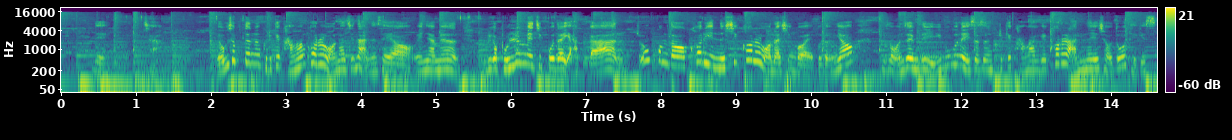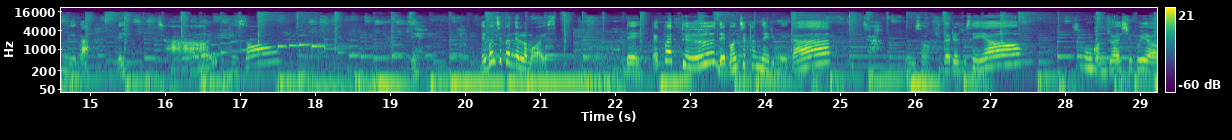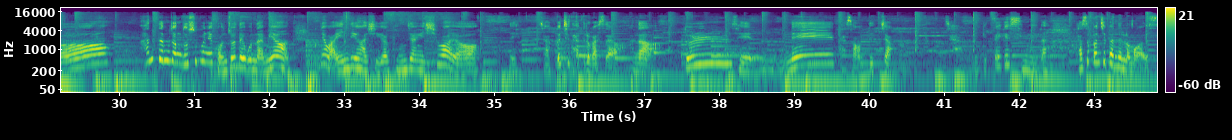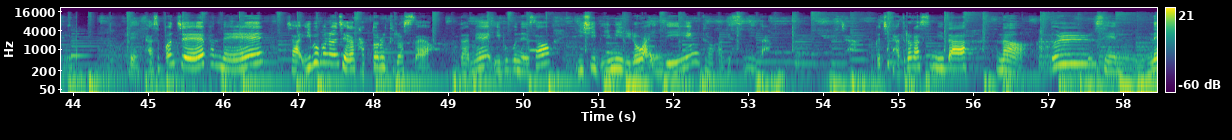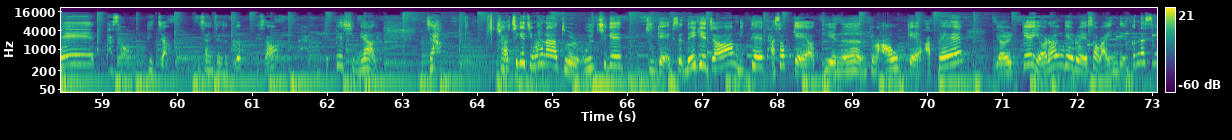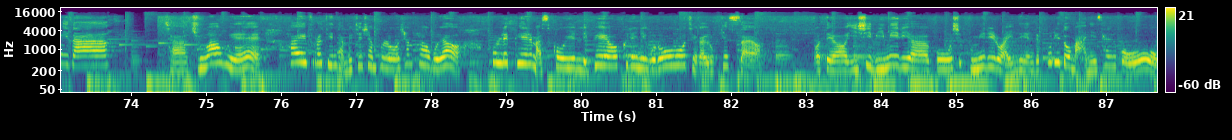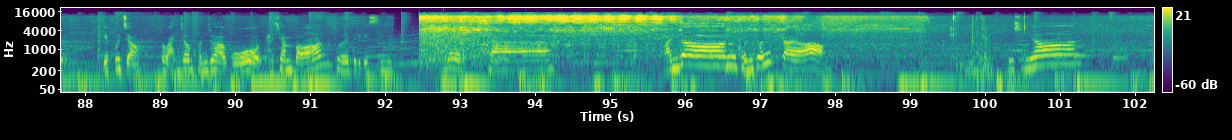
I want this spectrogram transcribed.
여기서부터는 그렇게 강한 컬을 원하지는 않으세요. 왜냐하면 우리가 볼륨 매직보다 약간 조금 더 컬이 있는 C컬을 원하신 거거든요. 그래서 원장님들이 이 부분에 있어서는 그렇게 강하게 컬을 안 내셔도 되겠습니다. 네, 자 이렇게 해서 네, 네 번째 판넬 넘어가겠습니다. 네, 백파트 네 번째 판넬입니다. 자, 여기서 기다려주세요. 수분 건조하시고요. 한 뜸 정도 수분이 건조되고 나면 그냥 와인딩 하시기가 굉장히 쉬워요. 네, 자 끝이 다 들어갔어요. 하나, 둘, 셋, 넷, 다섯 됐죠? 자 이렇게 빼겠습니다. 다섯 번째 판넬 넘어가겠습니다. 네, 다섯 번째 판넬. 자, 이 부분은 제가 각도를 들었어요. 그 다음에 이 부분에서 22mm로 와인딩 들어가겠습니다. 자, 끝이 다 들어갔습니다. 하나, 둘, 셋, 넷, 다섯. 됐죠? 이 상태에서 끝에서 이렇게 패시면, 자, 좌측에 지금 하나, 둘, 우측에 두 개, 그래서 네 개죠? 밑에 다섯 개예요. 뒤에는 그럼 아홉 개, 앞에 열 개, 열한 개로 해서 와인딩 끝났습니다. 자, 중화 후에 high protein 단백질 샴푸로 샴푸하고요. 폴리필 마스크 오일 repair 클리닉으로 제가 이렇게 했어요. 어때요? 22mm하고 19mm로 와인딩 했는데 뿌리도 많이 살고 예쁘죠? 또 완전 건조하고 다시 한번 보여드리겠습니다. 네, 자 완전 건조했어요. 음, 보시면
